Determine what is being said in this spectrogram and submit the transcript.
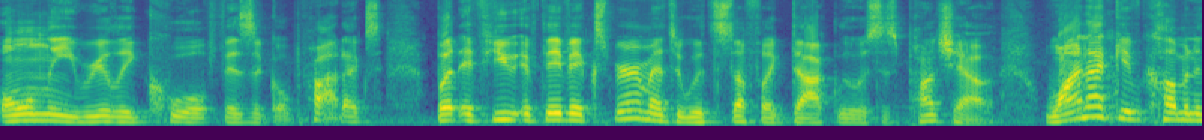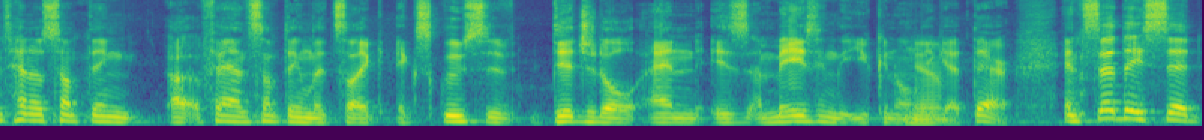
only really cool physical products, but if you if they've experimented with stuff like Doc Louis's Punch Out, why not give Club Nintendo something uh, fans something that's like exclusive, digital, and is amazing that you can only Yeah. get there? Instead, they said,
